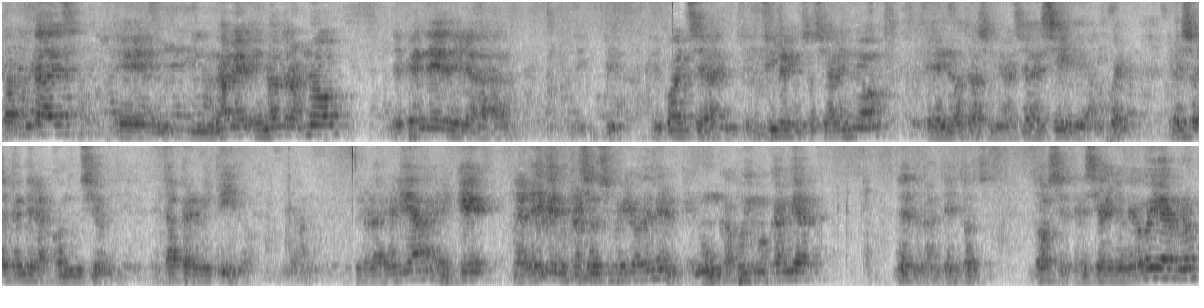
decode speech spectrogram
facultades, eh, no en otros no, depende de la de, de- cuál sea, en filo y en sociales no, en otras universidades sí, digamos, bueno, pero eso depende de las conducciones, está permitido. Pero la realidad es que la ley de educación superior de MEM, que nunca pudimos cambiar ¿eh? durante estos 12 o 13 años de gobierno,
